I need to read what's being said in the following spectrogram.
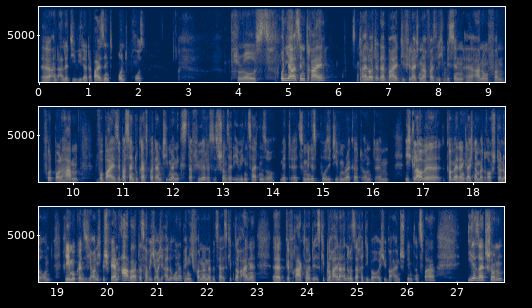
äh, an alle, die wieder dabei sind und Prost. Prost. Und ja, es sind drei, drei Leute dabei, die vielleicht nachweislich ein bisschen äh, Ahnung von Football haben. Wobei, Sebastian, du kannst bei deinem Team ja nichts dafür. Das ist schon seit ewigen Zeiten so, mit äh, zumindest positivem Rekord. Und ähm, ich glaube, kommen wir dann gleich nochmal drauf, Stolle und Remo können sich auch nicht beschweren. Aber, das habe ich euch alle unabhängig voneinander bezahlt. Es gibt noch eine, äh, gefragt heute, es gibt noch eine andere Sache, die bei euch übereinstimmt. Und zwar, ihr seid schon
